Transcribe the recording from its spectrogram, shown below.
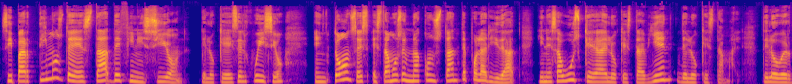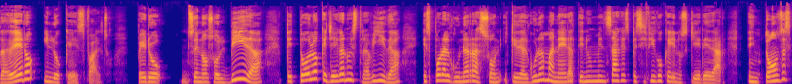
Si partimos de esta definición de lo que es el juicio, entonces estamos en una constante polaridad y en esa búsqueda de lo que está bien, de lo que está mal, de lo verdadero y lo que es falso. Pero se nos olvida que todo lo que llega a nuestra vida es por alguna razón y que de alguna manera tiene un mensaje específico que nos quiere dar. Entonces,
